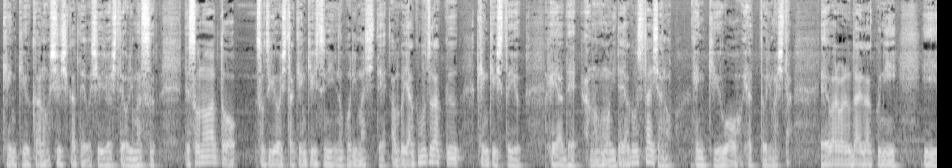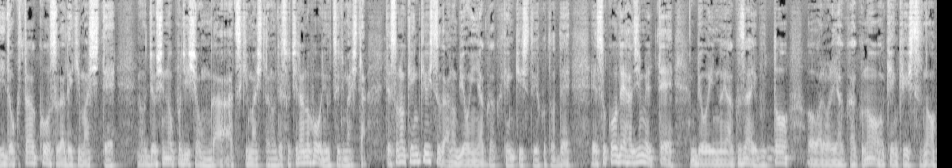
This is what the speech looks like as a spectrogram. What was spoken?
研究科の修士課程を修了しております。で、その後、卒業した研究室に残りまして、あの、薬物学研究室という部屋で、あの、主に薬物代謝の研究をやっておりました。えー、我々の大学にドクターコースができまして、助手のポジションがつきましたので、そちらの方に移りました。で、その研究室があの病院薬学研究室ということで、えー、そこで初めて病院の薬剤部と我々薬学の研究室の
